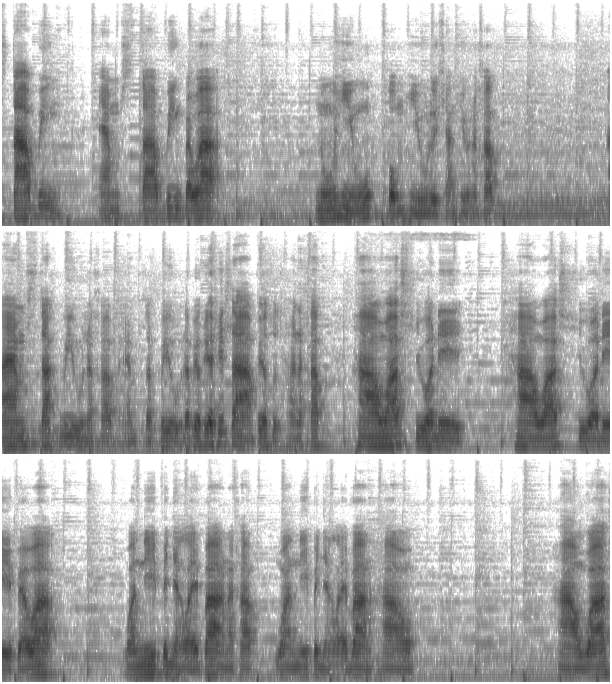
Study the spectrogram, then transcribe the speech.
starving I'm starving แปลว่า หนูหิว ผมหิวหรือฉันหิวนะครับ I'm starving นะครับ I'm starving แล้วประโยคที่ที่สามประโยคสุดท้ายนะครับ How was your day How was your day แปลว่า วันนี้เป็นอย่างไรบ้างนะครับ วันนี้เป็นอย่างไรบ้าง How How was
